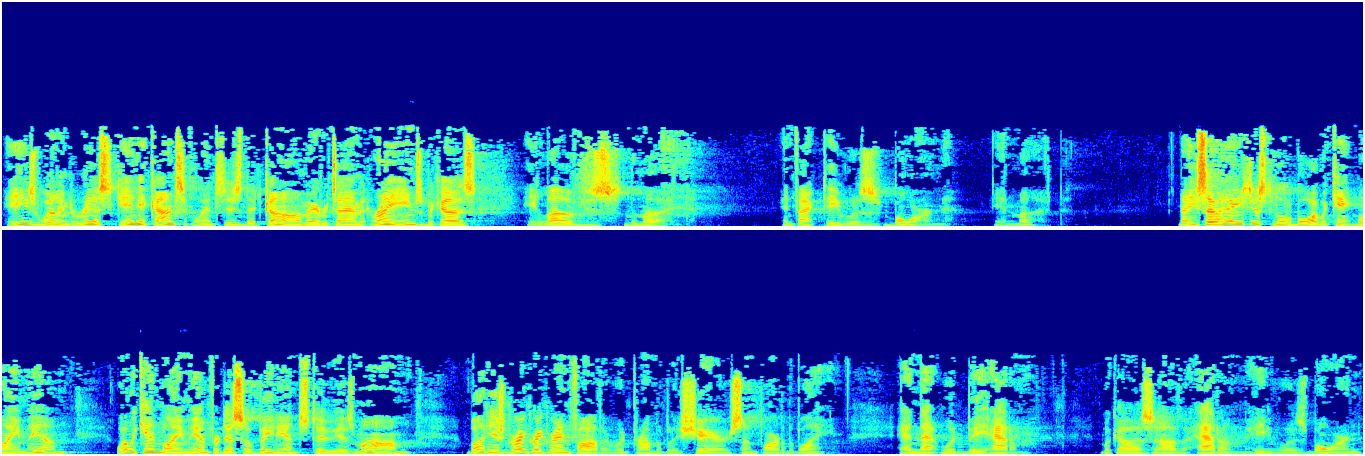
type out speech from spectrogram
He's willing to risk any consequences that come every time it rains because he loves the mud. In fact, he was born in mud. Now you say, hey, he's just a little boy. We can't blame him. Well, we can blame him for disobedience to his mom, but his great great grandfather would probably share some part of the blame. And that would be Adam. Because of Adam, he was born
